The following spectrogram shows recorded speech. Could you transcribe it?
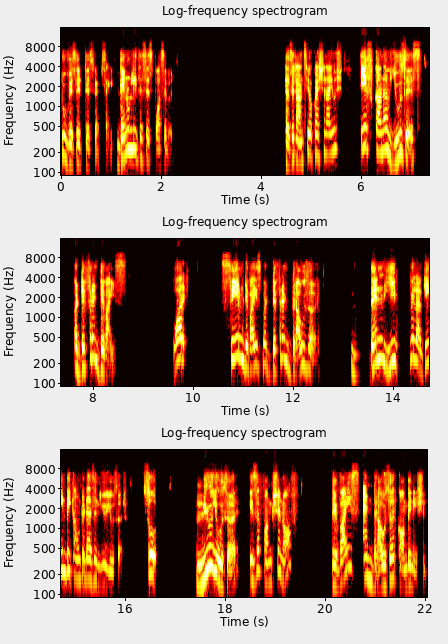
to visit this website. Then only this is possible. Does it answer your question, Ayush? If Kanav uses a different device or same device but different browser, then he will again be counted as a new user. So new user is a function of device and browser combination.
